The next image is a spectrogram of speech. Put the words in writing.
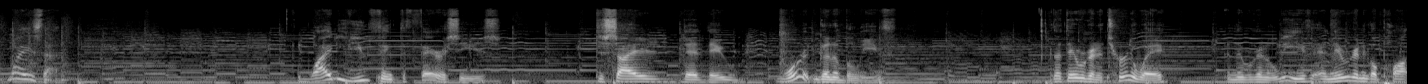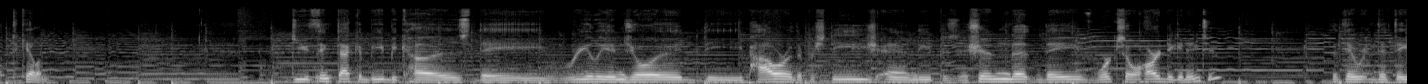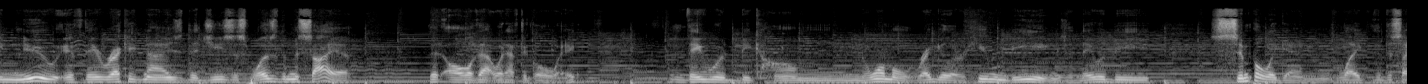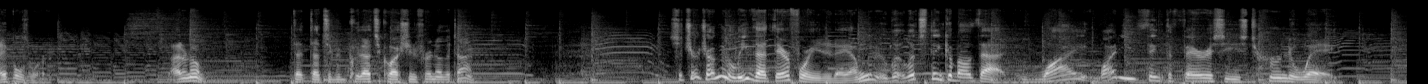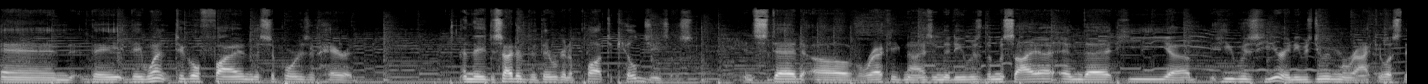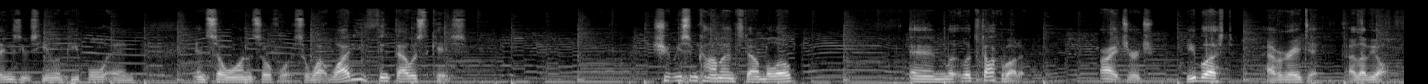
Why is that? Why do you think the Pharisees decided that they weren't going to believe, that they were going to turn away and they were going to leave and they were going to go plot to kill him. Do you think that could be because they really enjoyed the power, the prestige, and the position that they've worked so hard to get into? That they were, that they knew if they recognized that Jesus was the Messiah, that all of that would have to go away they would become normal, regular human beings and they would be simple again like the disciples were. I don't know. That, that's a good that's a question for another time. So church, I'm going to leave that there for you today. I'm going to let's think about that. Why why do you think the Pharisees turned away and they they went to go find the supporters of Herod and they decided that they were going to plot to kill Jesus? instead of recognizing that he was the Messiah and that he uh, he was here and he was doing miraculous things. He was healing people and and so on and so forth. So why, why do you think that was the case? Shoot me some comments down below and let, let's talk about it. All right, church. Be blessed. Have a great day. I love you all.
